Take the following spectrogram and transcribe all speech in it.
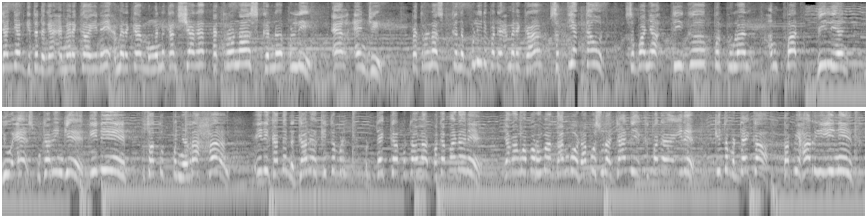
perjanjian kita dengan Amerika ini, Amerika mengenakan syarat Petronas kena beli LNG. Petronas kena beli daripada Amerika setiap tahun sebanyak 3.4 bilion US bukan ringgit. Ini satu penyerahan. Ini kata negara kita ber, berdeka berdaulat. Bagaimana ni? Yang amat berhormat Tambun apa sudah jadi kepada ini? Kita merdeka tapi hari ini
